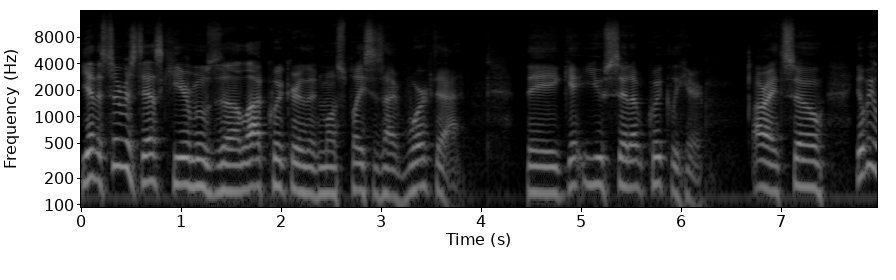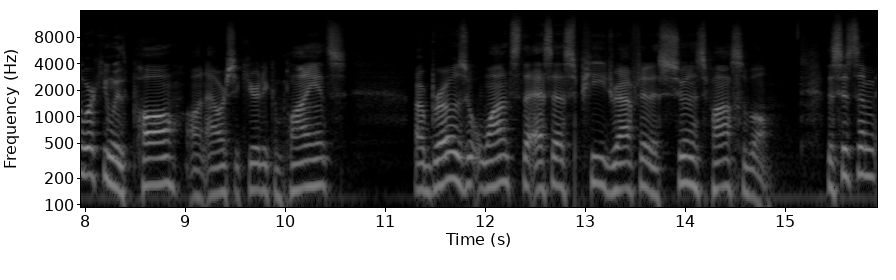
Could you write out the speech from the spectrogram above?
Yeah, the service desk here moves a lot quicker than most places I've worked at. They get you set up quickly here. All right, so you'll be working with Paul on our security compliance. Our bros wants the SSP drafted as soon as possible. The system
